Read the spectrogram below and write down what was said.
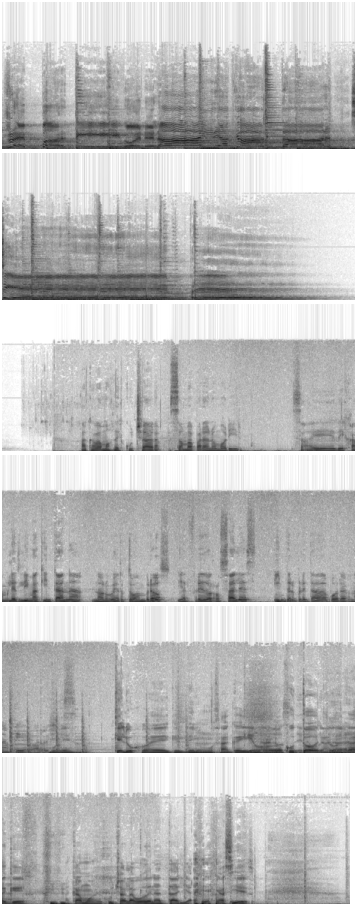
repartido en el aire a cantar siempre. Acabamos de escuchar Samba para no morir, eh, de Hamlet Lima Quintana, Norberto Ambrós y Alfredo Rosales, interpretada por Hernán Figueroa Reyes. Muy bien. Qué lujo eh, que tenemos acá y una locutora. La locutora. verdad que acabamos de escuchar la voz de Natalia. Así es.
